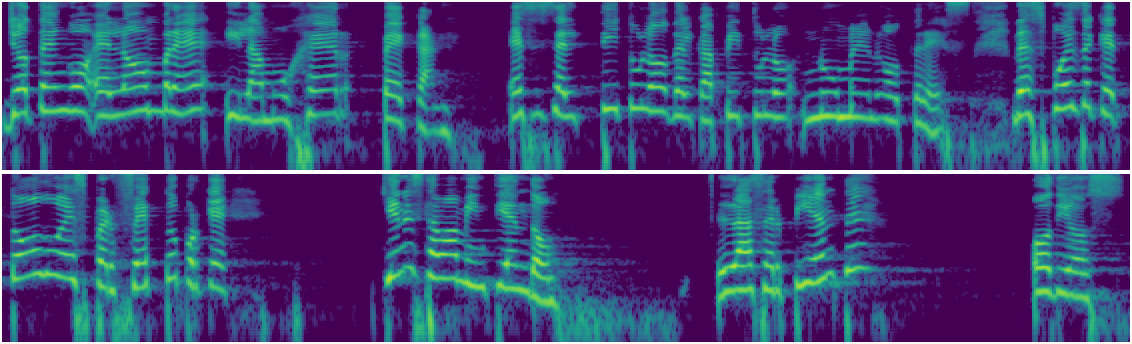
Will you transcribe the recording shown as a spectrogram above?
Yo tengo el hombre y la mujer pecan. Ese es el título del capítulo número 3. Después de que todo es perfecto, porque ¿quién estaba mintiendo? ¿La serpiente o Dios?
